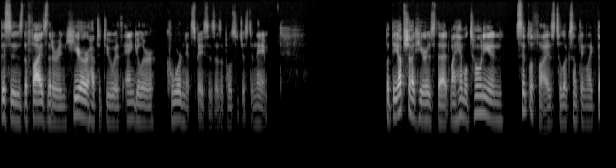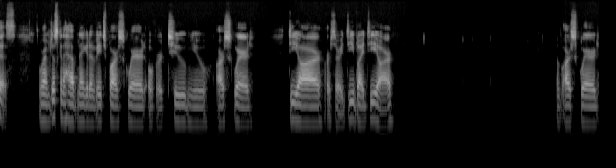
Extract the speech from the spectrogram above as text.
This is the phi's that are in here have to do with angular coordinate spaces as opposed to just a name. But the upshot here is that my Hamiltonian simplifies to look something like this, where I'm just going to have negative h bar squared over 2 mu r squared dr, or sorry, d by dr of r squared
